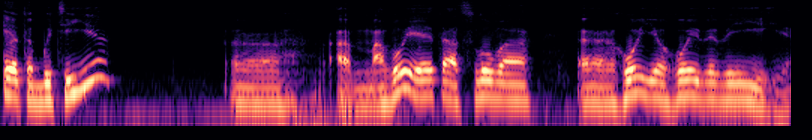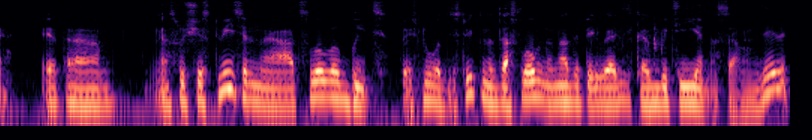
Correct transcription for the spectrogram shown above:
это бытие, а, авоя это от слова э, гойя, гойве, Это существительное от слова быть. То есть, ну вот, действительно, дословно надо переводить как бытие на самом деле.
